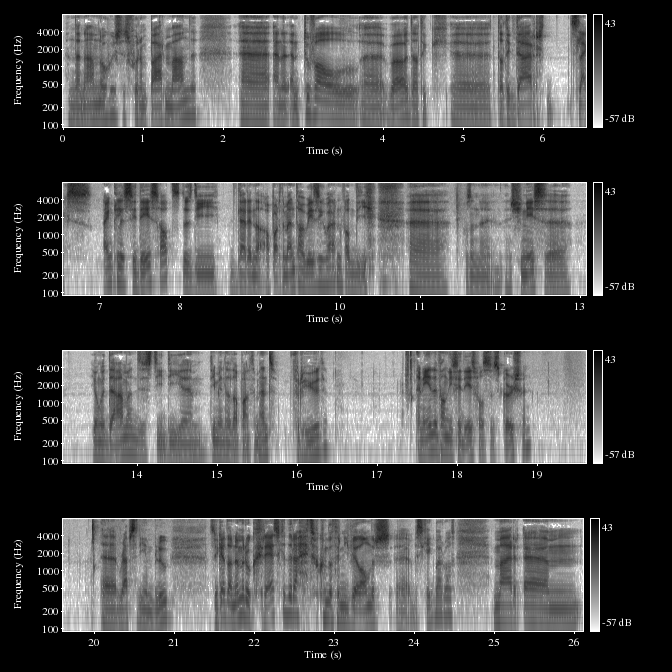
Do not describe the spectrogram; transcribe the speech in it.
En daarna nog eens, dus voor een paar maanden. Uh, en een toeval uh, wou dat ik, uh, dat ik daar slechts enkele cd's had, dus die, die daar in dat appartement aanwezig waren van die... Het was een, een Chinese jonge dame, dus die, die, die mij dat appartement verhuurde. En een van die cd's was dus Gershwin. Rhapsody in Blue. Dus ik heb dat nummer ook grijs gedraaid, ook omdat er niet veel anders beschikbaar was. Maar... Um,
